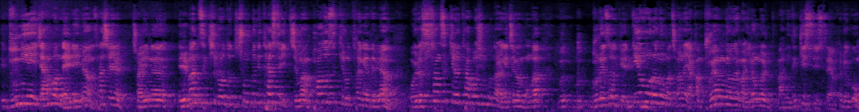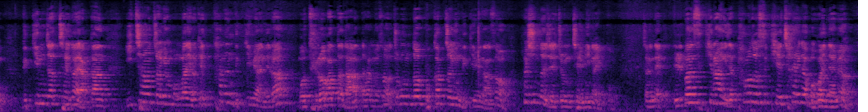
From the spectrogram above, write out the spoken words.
이 눈이 이제 한번 내리면 사실 저희는 일반 스키로도 충분히 탈 수 있지만 파우더 스키로 타게 되면 오히려 수상 스키를 타보신 분은 알겠지만 뭔가 무- 무- 물에서 이렇게 뛰어오르는 것처럼 약간 부양력을 막 이런 걸 많이 느낄 수 있어요. 그리고 느낌 자체가 약간 2차원적인 뭔가 이렇게 타는 느낌이 아니라 뭐 들어갔다 나왔다 하면서 조금 더 복합적인 느낌이 나서 훨씬 더 이제 좀 재미가 있고 자 근데 일반 스키랑 이제 파우더 스키의 차이가 뭐가 있냐면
